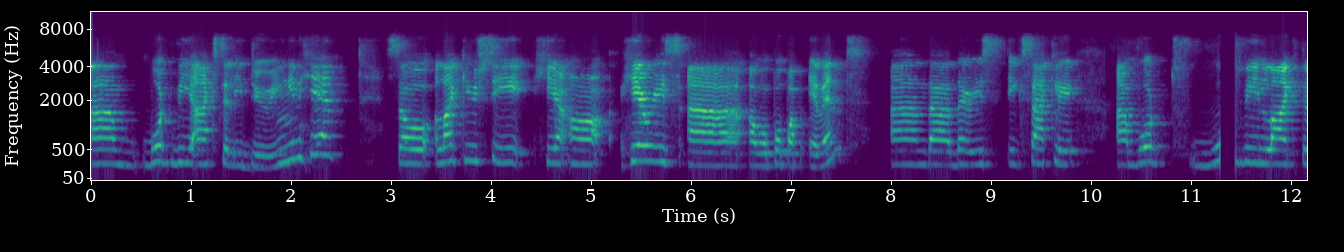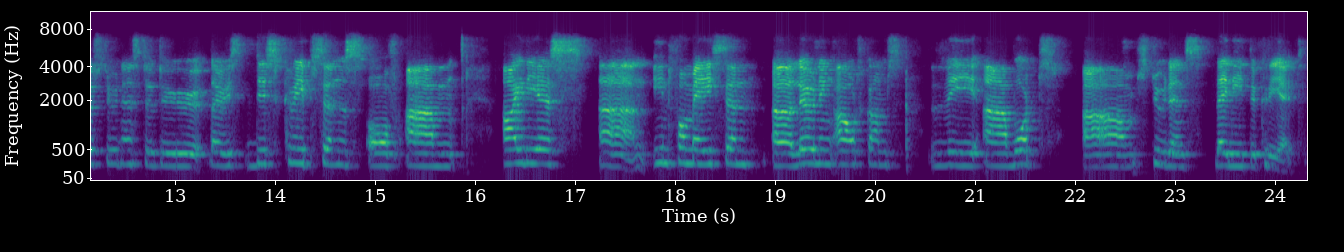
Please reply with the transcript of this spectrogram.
um, what we are actually doing in here. So like you see here are here is uh, our pop-up event and uh, there is exactly uh, what would we like the students to do. There is descriptions of um, ideas, and information, uh, learning outcomes, the uh, what um, students they need to create.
